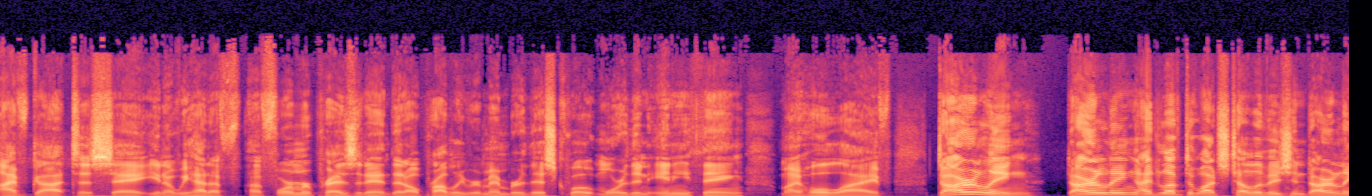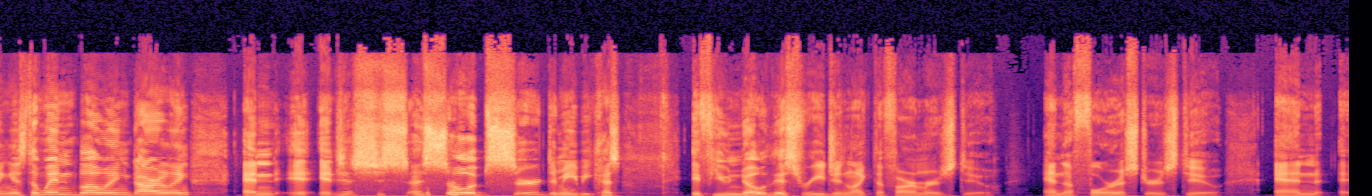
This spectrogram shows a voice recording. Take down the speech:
I've got to say, you know, we had a former president that I'll probably remember this quote more than anything my whole life. Darling, darling, I'd love to watch television. Darling, is the wind blowing? Darling, and it, it just just so absurd to me because if you know this region like the farmers do and the foresters do, and eh,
